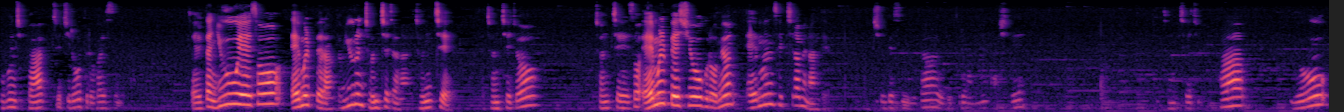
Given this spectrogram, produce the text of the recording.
부분 집합 찌지로 들어가 있습니다. 자, 일단 U에서 M을 빼라. 그럼 U는 전체잖아요. 전체. 전체죠. 전체에서 M을 빼시오 그러면 M은 색칠하면 안 돼요. 지우겠습니다. 여기 들어가면 다시 전체 집합 U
